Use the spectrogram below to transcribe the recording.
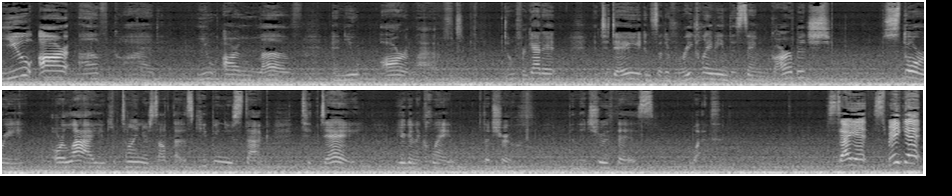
you are of God. You are love, and you are loved. Don't forget it. And today, instead of reclaiming the same garbage story or lie you keep telling yourself that is keeping you stuck, today you're going to claim the truth. And the truth is what? Say it, speak it.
